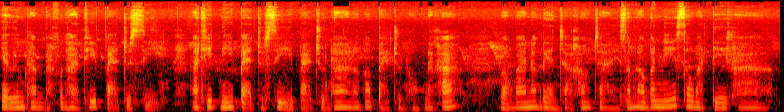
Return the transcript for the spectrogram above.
อย่าลืมทำแบบฝึกหัดที่ 8.4 อาทิตย์นี้ 8.4 8.5 แล้วก็ 8.6 นะคะ หวังว่านักเรียนจะเข้าใจสำหรับวันนี้สวัสดีค่ะ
